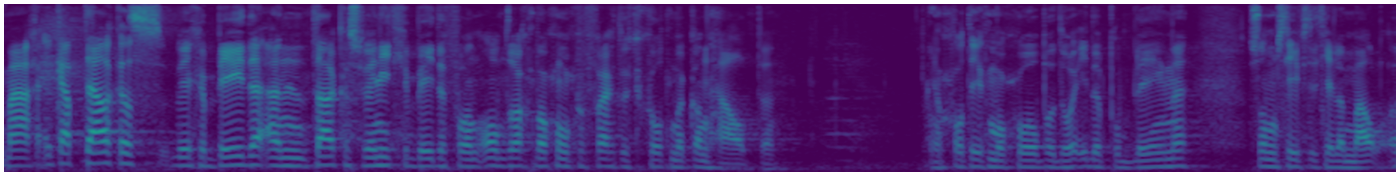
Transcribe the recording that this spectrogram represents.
maar ik heb telkens weer gebeden en telkens weer niet gebeden voor een opdracht, maar gewoon gevraagd dat God me kan helpen. En God heeft me geholpen door ieder probleem. Soms heeft het helemaal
